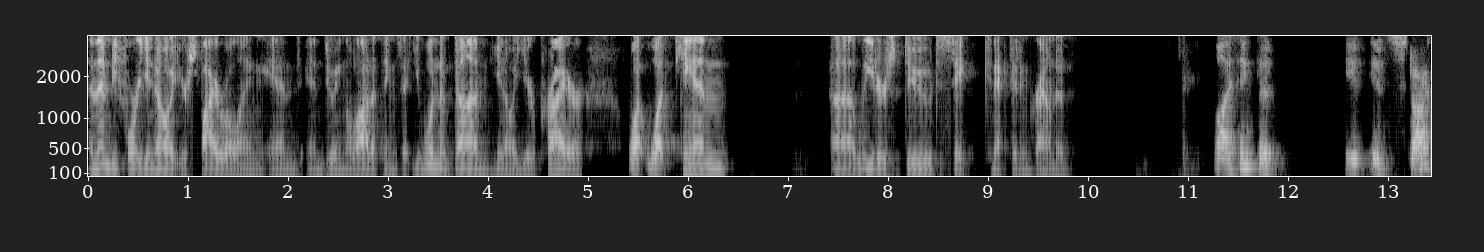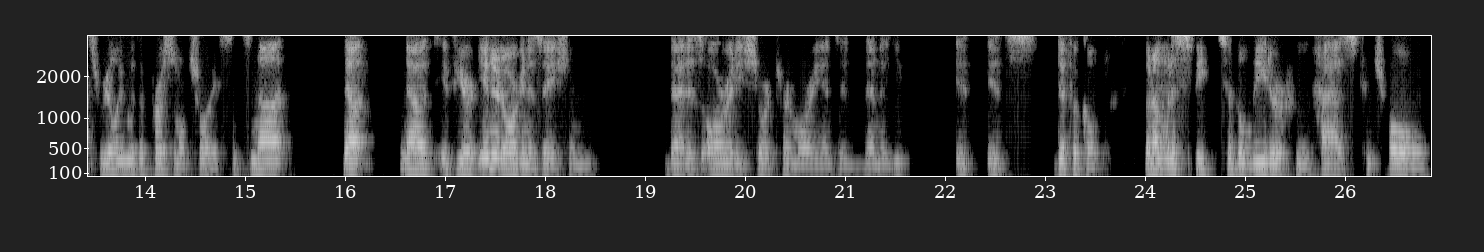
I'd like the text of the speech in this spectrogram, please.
and then before you know it you're spiraling and and doing a lot of things that you wouldn't have done you know a year prior what what can uh, leaders do to stay connected and grounded well, I think that it, it starts really with a personal choice. It's not now. Now, if you're in an organization that is already short-term oriented, then it, it, it's difficult. But I'm going to speak to the leader who has control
